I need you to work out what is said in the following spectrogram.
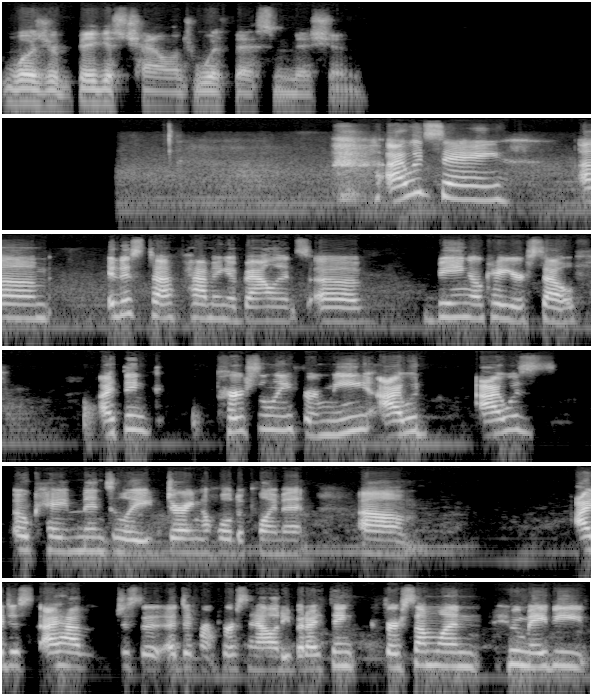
was your biggest challenge with this mission? I would say um, it is tough having a balance of being okay yourself. I think personally for me, I would I was okay mentally during the whole deployment. Um, I just I have just a, a, different personality, but I think for someone who maybe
